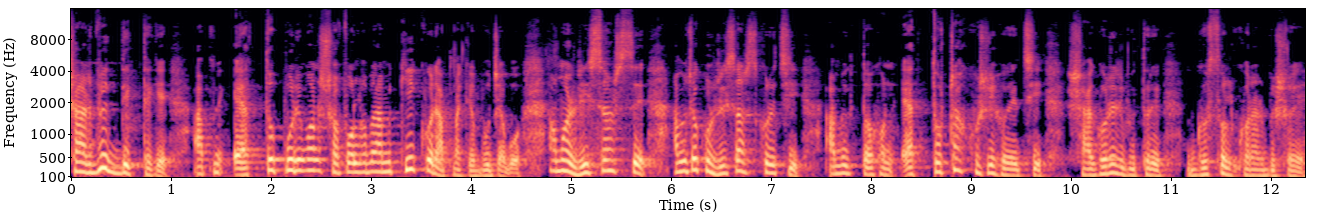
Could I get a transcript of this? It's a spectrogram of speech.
সার্বিক দিক থেকে আপনি এত পরিমাণ সফল হবেন, আমি কি করে আপনাকে বুঝাবো? আমার রিসার্চে আমি যখন রিসার্চ করেছি, আমি তখন এতটা খুশি হয়েছি সাগরের ভিতরে গোসল করার বিষয়ে।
